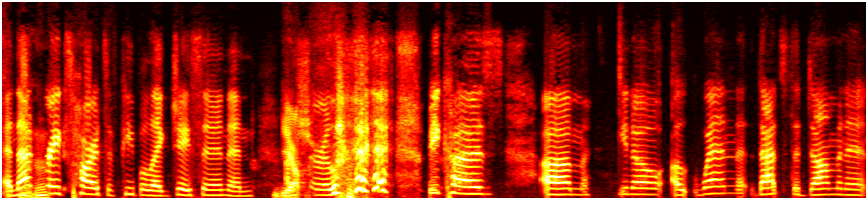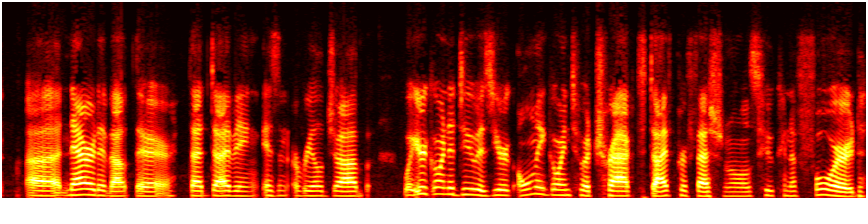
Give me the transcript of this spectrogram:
And that Mhm. breaks hearts of people like Jason and Yep. I'm sure because um, you know uh, when that's the dominant uh, narrative out there that diving isn't a real job. What you're going to do is you're only going to attract dive professionals who can afford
